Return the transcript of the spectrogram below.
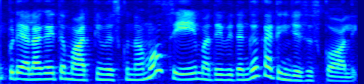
ఇప్పుడు ఎలాగైతే మార్కింగ్ వేసుకున్నామో సేమ్ అదే విధంగా కటింగ్ చేసేసుకోవాలి.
